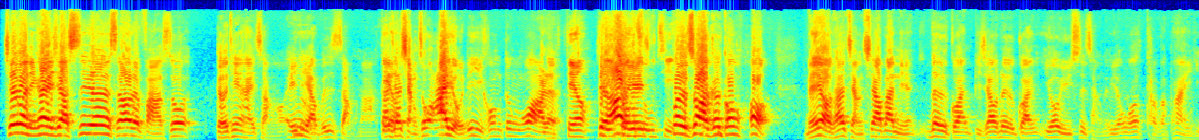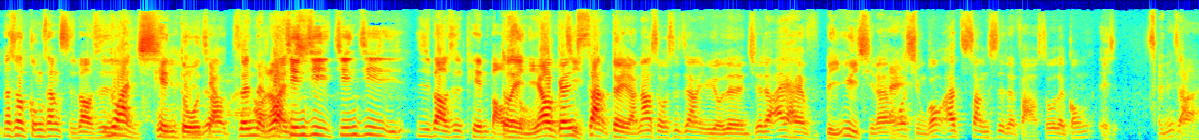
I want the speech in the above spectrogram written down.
结果你看一下四月二十号的法说。隔天还涨哦，ADR 不是涨吗？大家想说啊，有利空钝化了，对哦，对，二月或者说啊，个空后没有，他讲下半年乐观，比较乐观，优于市场的，我讨个判语。那时候《工商时报》是乱偏多讲，真的乱。经济经济日报是偏保守。对，你要跟上，对啊，那时候是这样，有的人觉得哎呀，比预期呢，我想讲啊，上市的法说的公诶成长。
